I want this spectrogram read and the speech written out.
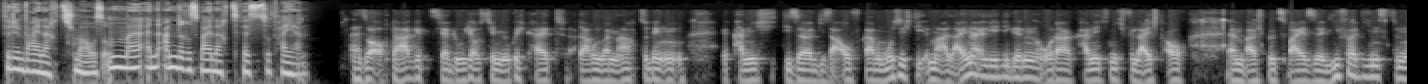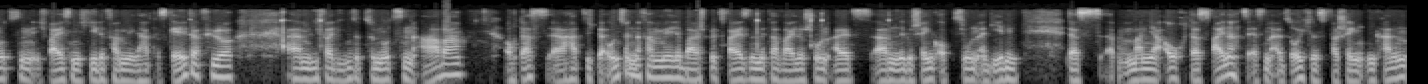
für den Weihnachtsschmaus, um mal ein anderes Weihnachtsfest zu feiern? Also auch da gibt es ja durchaus die Möglichkeit, darüber nachzudenken, kann ich diese, diese Aufgabe, muss ich die immer alleine erledigen oder kann ich nicht vielleicht auch ähm, beispielsweise Lieferdienste nutzen? Ich weiß nicht, jede Familie hat das Geld dafür, ähm, Lieferdienste zu nutzen, aber auch das äh, hat sich bei uns in der Familie beispielsweise mittlerweile schon als ähm, eine Geschenkoption ergeben, dass äh, man ja auch das Weihnachtsessen als solches verschenken kann,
